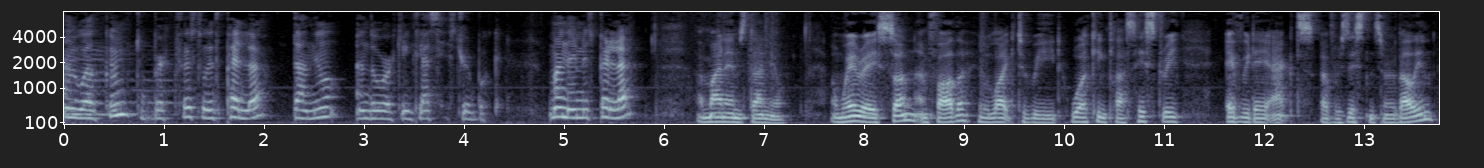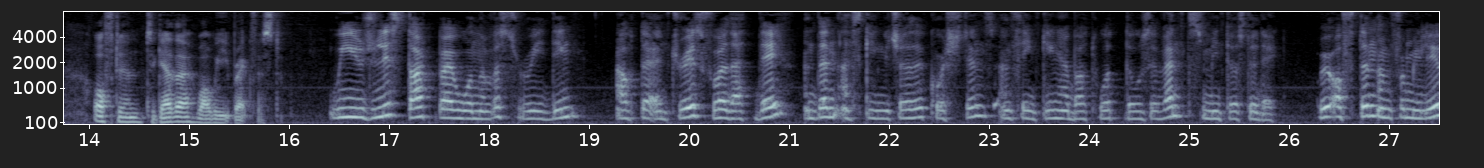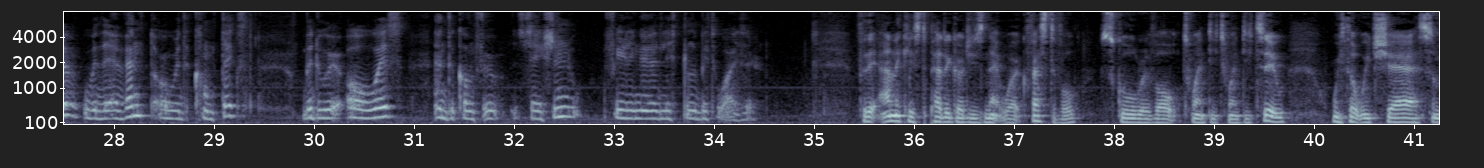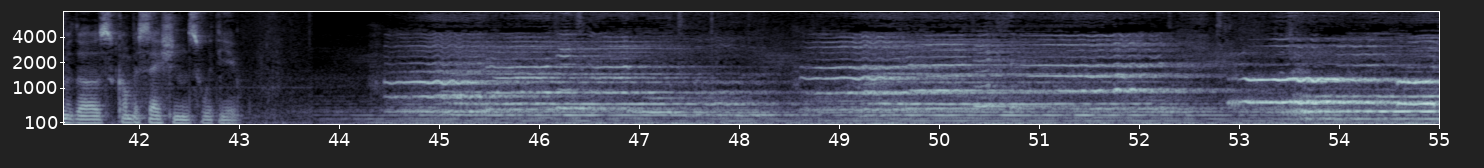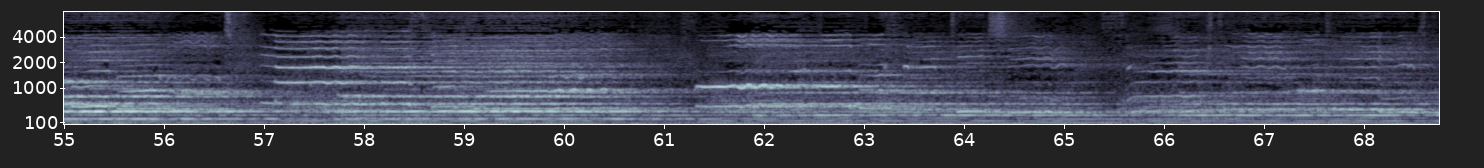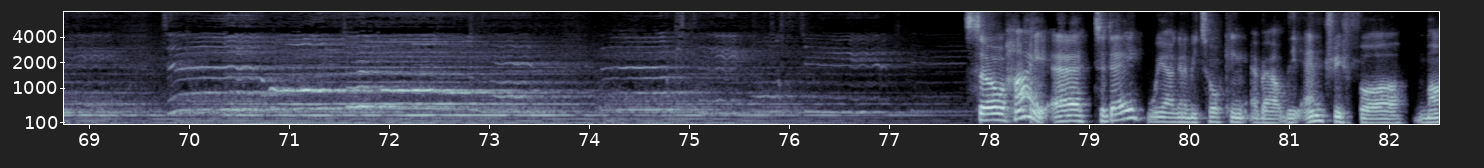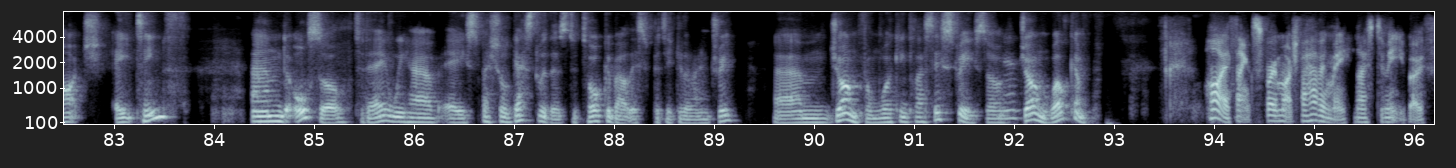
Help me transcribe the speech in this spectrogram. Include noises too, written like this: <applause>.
and welcome to Breakfast with Pella, Daniel, and the Working Class History Book. My name is Pella. And my name's Daniel. And we're a son and father who like to read working class history, everyday acts of resistance and rebellion, often together while we eat breakfast. We usually start by one of us reading out the entries for that day and then asking each other questions and thinking about what those events mean to us today. We're often unfamiliar with the event or with the context, but we're always end the conversation feeling a little bit wiser. For the Anarchist Pedagogies Network Festival, School Revolt 2022, we thought we'd share some of those conversations with you. So, hi, uh, today we are going to be talking about the entry for March 18th. And also, today we have a special guest with us to talk about this particular entry, um, John from Working Class History. So, yeah. John, welcome. Hi, thanks very much for having me. Nice to meet you both.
